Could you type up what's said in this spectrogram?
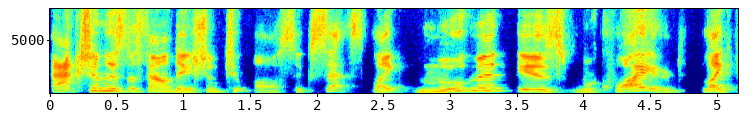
action is the foundation to all success. Like movement is required. Like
